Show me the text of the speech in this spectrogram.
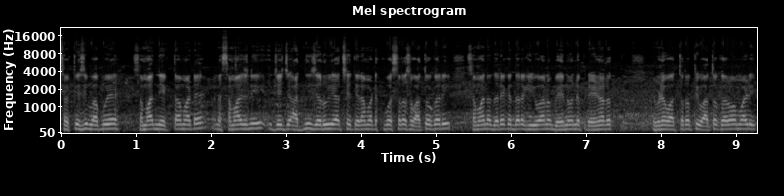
શક્તિસિંહ બાપુએ સમાજની એકતા માટે અને સમાજની જે આજની જરૂરિયાત છે તેના માટે ખૂબ જ સરસ વાતો કરી. સમાજના દરેકે દરેક યુવાનો બહેનોને પ્રેરણારત એમણે તરફથી વાતો કરવા માંડી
